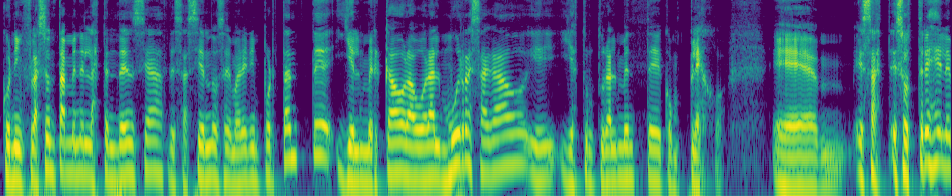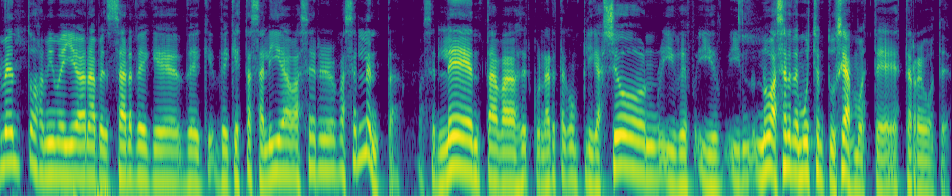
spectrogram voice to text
con inflación también en las tendencias, deshaciéndose de manera importante, y el mercado laboral muy rezagado y, estructuralmente complejo. Eh, esos tres elementos a mí me llevan a pensar de que, de, que esta salida va a ser va a ser lenta, va a ser lenta, va a ser con harta complicación y, no va a ser de mucho entusiasmo este, este rebote.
